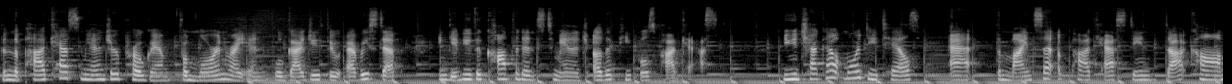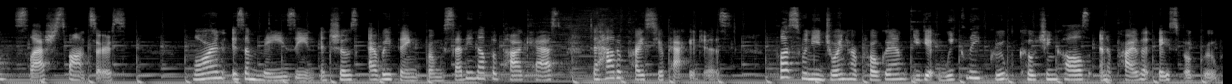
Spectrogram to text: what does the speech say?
then the Podcast Manager program from Lauren Wrighton will guide you through every step and give you the confidence to manage other people's podcasts. You can check out more details at themindsetofpodcasting.com slash sponsors. Lauren is amazing and shows everything from setting up a podcast to how to price your packages. Plus, when you join her program, you get weekly group coaching calls and a private Facebook group,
